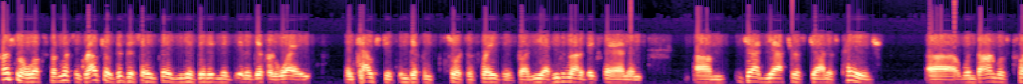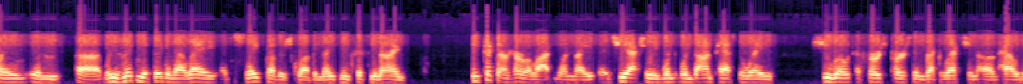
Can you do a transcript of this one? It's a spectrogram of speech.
personal looks, but listen, Groucho did the same thing. He just did it in a, in a different way and couched it in different sorts of phrases. But yeah, he was not a big fan. And um, Jad, the actress Janis Paige, uh, when Don was playing in, uh, when he was making it big in L.A. at the Slate Brothers Club in 1959, he picked on her a lot one night, and she actually, when when Don passed away, she wrote a first person recollection of how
